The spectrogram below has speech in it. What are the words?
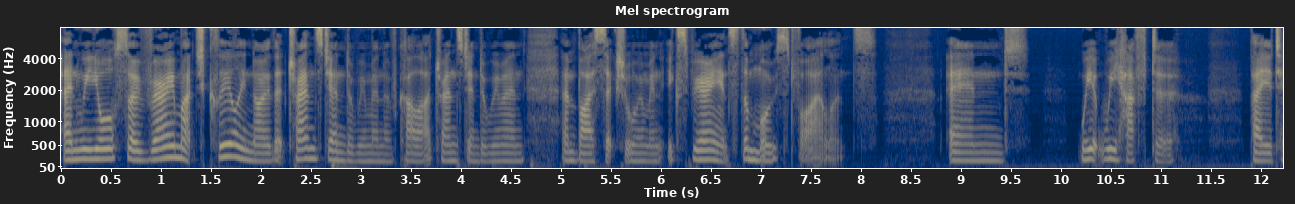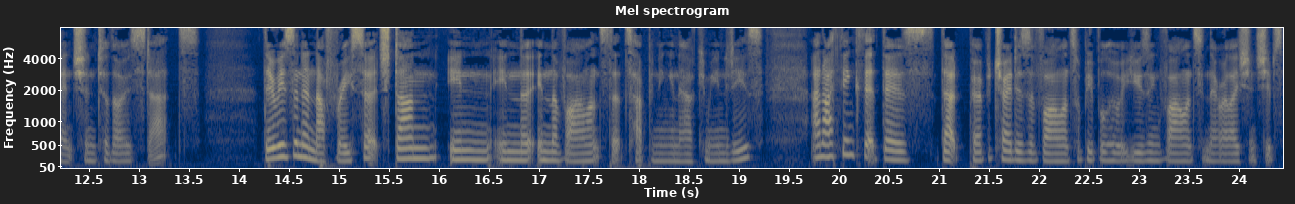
And we also very much clearly know that transgender women of colour, transgender women, and bisexual women experience the most violence. And we, we have to pay attention to those stats. There isn't enough research done in, in the in the violence that's happening in our communities. And I think that there's that perpetrators of violence or people who are using violence in their relationships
